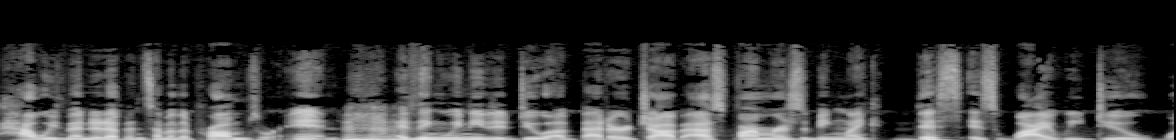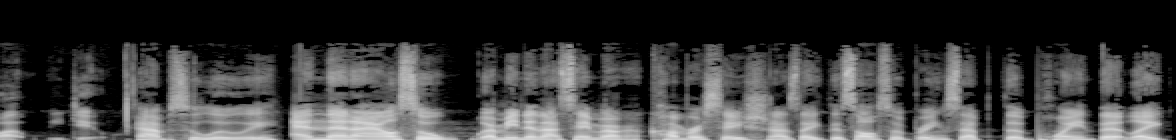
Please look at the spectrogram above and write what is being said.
how we've ended up in some of the problems we're in. Mm-hmm. I think we need to do a better job as farmers of being like, this is why we do what we do. Absolutely. And then I also, I mean, in that same conversation, I was like, this also brings up the point that like,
